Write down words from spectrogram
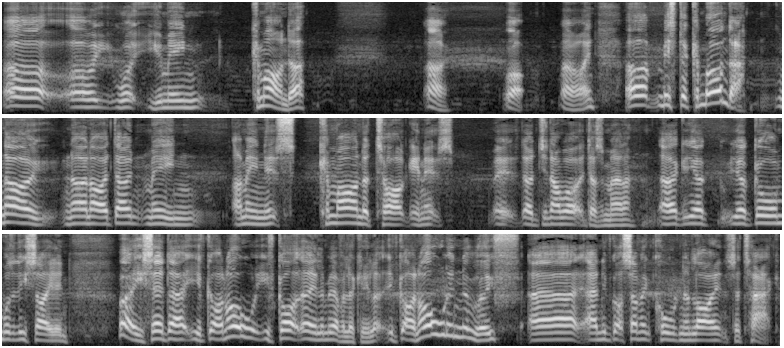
Uh, uh, what you mean, Commander? Oh, what? All right, uh, Mr. Commander. No, no, no. I don't mean. I mean it's Commander Tarkin. It's. It, uh, do you know what? It doesn't matter. Uh, yeah, yeah. Go on. What did he say then? Well, he said uh, you've got an hole. You've got. Uh, let me have a look here. You've got an hole in the roof, uh, and you've got something called an alliance attack.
